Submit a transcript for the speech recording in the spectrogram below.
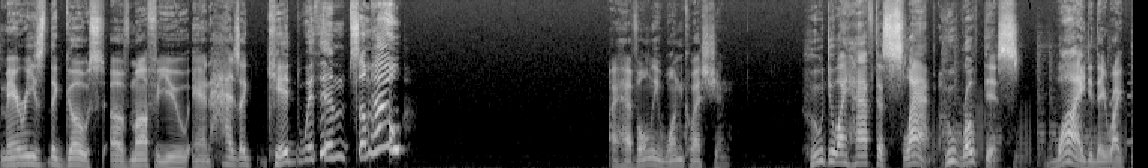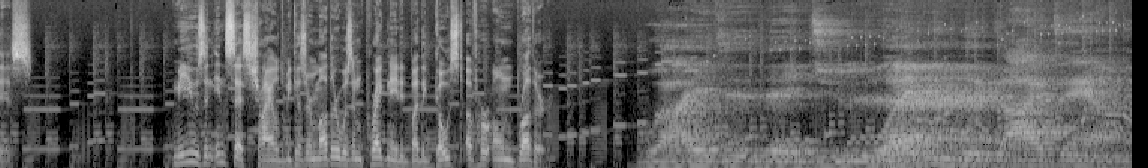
marries the ghost of Mafuyu and has a kid with him somehow? I have only one question. Who do I have to slap? Who wrote this? Why did they write this? Miyu's an incest child because her mother was impregnated by the ghost of her own brother. Why did they do that? Why did goddamn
